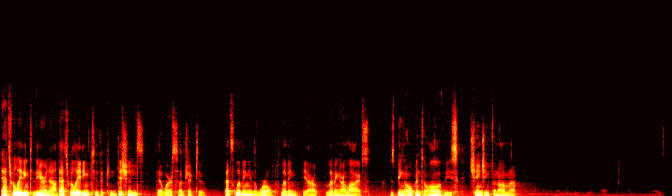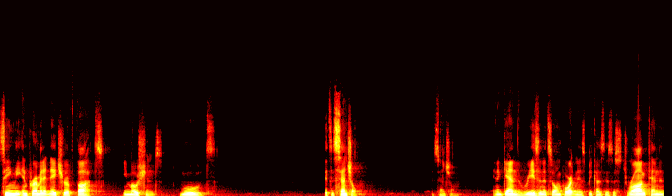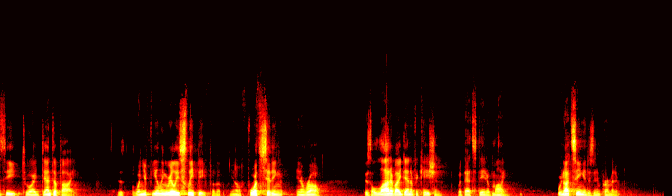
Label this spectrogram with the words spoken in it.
That's relating to the here and now. That's relating to the conditions that we're subject to. That's living in the world, living our, living our lives, is being open to all of these changing phenomena. Seeing the impermanent nature of thoughts, emotions, moods. It's essential essential. And again, the reason it's so important is because there's a strong tendency to identify. When you're feeling really sleepy for the you know, fourth sitting in a row, there's a lot of identification with that state of mind. We're not seeing it as impermanent.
